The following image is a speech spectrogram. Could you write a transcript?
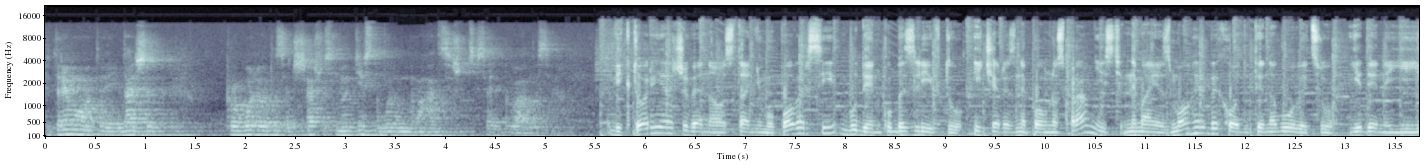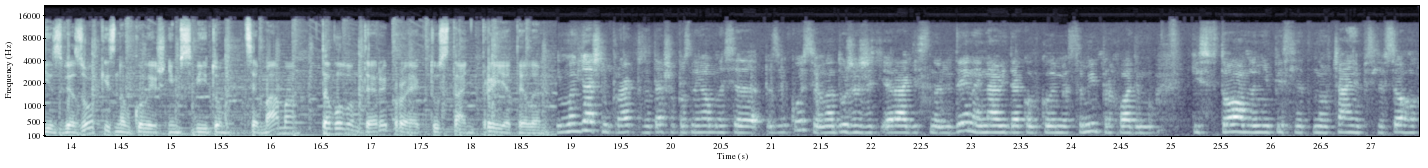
підтримувати і далі прогулюватися чи ще щось, ми дійсно будемо намагатися, щоб це все відбувалося. Вікторія живе на останньому поверсі будинку без ліфту і через неповносправність не має змоги виходити на вулицю. Єдиний її зв'язок із навколишнім світом це мама та волонтери проекту Стань приятелем. І Ми вдячні проекту за те, що познайомилися з Вікусею. Вона дуже життєрадісна людина, і навіть деколи, коли ми самі приходимо якісь втомлені після навчання, після всього,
